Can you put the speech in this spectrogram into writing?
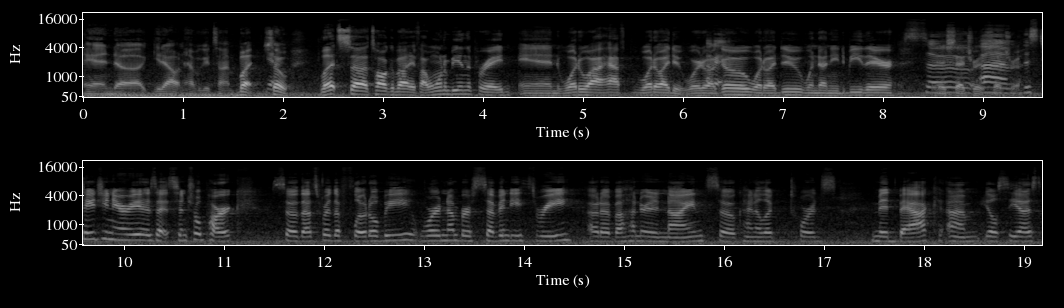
and uh, get out and have a good time. But Yeah. so let's uh, talk about if I want to be in the parade and what do I have? What do I do? Where do I go? What do I do? When do I need to be there? So, et cetera, et um, the staging area is at Central Park, so that's where the float will be. We're number 73 out of 109, so kind of look towards mid back. Um, you'll see us.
